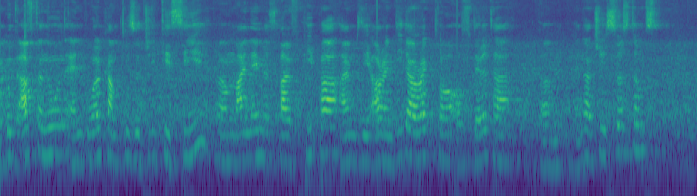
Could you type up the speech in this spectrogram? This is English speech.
Yeah, good afternoon and welcome to the GTC. Um, my name is Ralf Pieper. I'm the R&D Director of Delta um, Energy Systems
